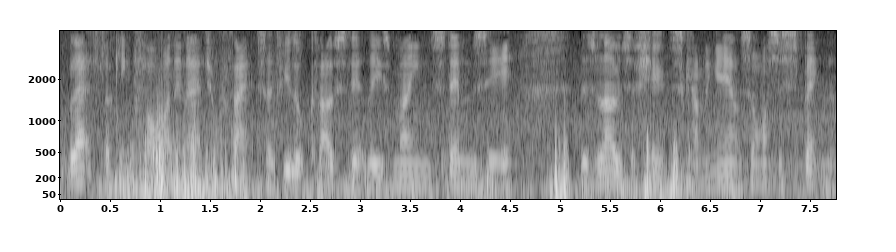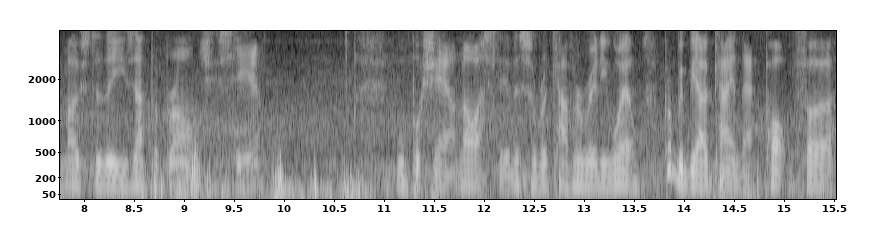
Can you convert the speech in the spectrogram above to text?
But that's looking fine in actual fact. So if you look closely at these main stems here, there's loads of shoots coming out. So I suspect that most of these upper branches here will bush out nicely and this will recover really well. Probably be okay in that pot for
